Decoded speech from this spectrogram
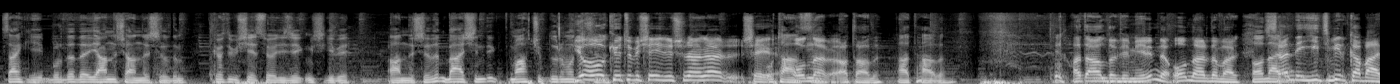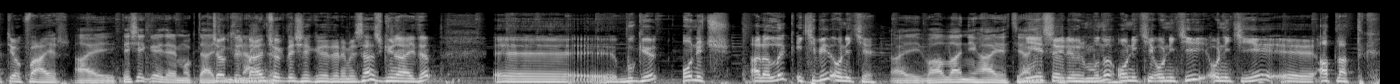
Sanki burada da yanlış anlaşıldım. Kötü bir şey söyleyecekmiş gibi anlaşıldım. Ben şimdi mahcup duruma Yo düşürdüm. kötü bir şey düşünenler şey Utansın. onlar hatalı. Hatalı. Hatalı da demeyelim de onlar da var. Onlar- Sende hiçbir kabahat yok Fahir. Ay teşekkür ederim Oktay'cığım. Çok, ben çok teşekkür ederim esas. Günaydın. Ee, bugün 13 Aralık 2012. Ay vallahi nihayet yani. Niye söylüyorum bunu? 12 12 12'yi e, atlattık.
